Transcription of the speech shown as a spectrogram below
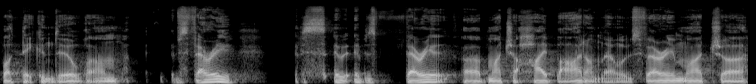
what they can do. Um, it was very, it was, it, it was very uh, much a high bottom. Though it was very much. Uh,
